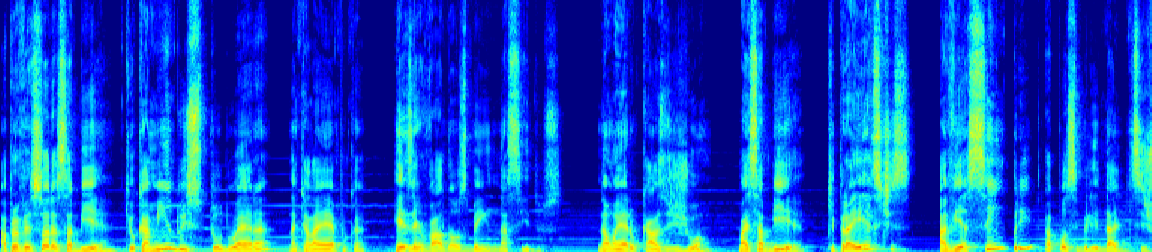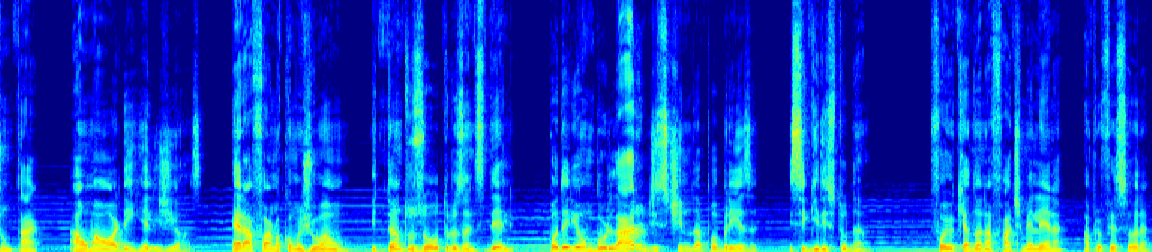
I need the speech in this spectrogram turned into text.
A professora sabia que o caminho do estudo era, naquela época, reservado aos bem-nascidos. Não era o caso de João, mas sabia que para estes havia sempre a possibilidade de se juntar a uma ordem religiosa. Era a forma como João e tantos outros antes dele poderiam burlar o destino da pobreza e seguir estudando. Foi o que a dona Fátima Helena, a professora,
